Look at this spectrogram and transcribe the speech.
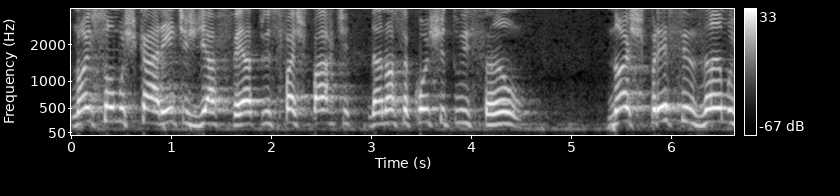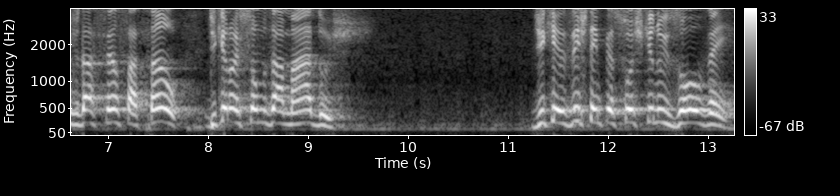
Nós somos carentes de afeto, isso faz parte da nossa constituição. Nós precisamos da sensação de que nós somos amados, de que existem pessoas que nos ouvem.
